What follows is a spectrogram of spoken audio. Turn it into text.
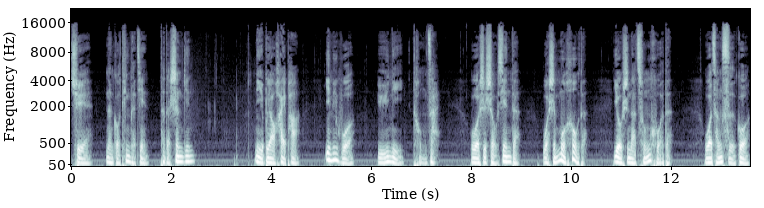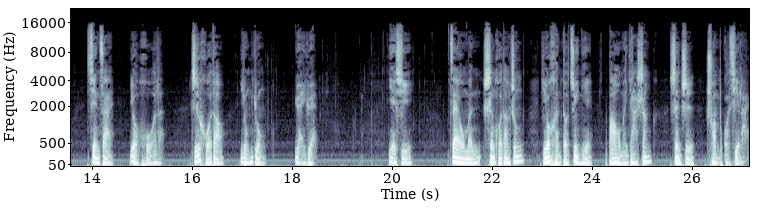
却能够听得见他的声音。你不要害怕，因为我与你同在。我是首先的，我是幕后的，又是那存活的。我曾死过，现在又活了，直活到永永远远。也许，在我们生活当中，有很多罪孽把我们压伤，甚至喘不过气来。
